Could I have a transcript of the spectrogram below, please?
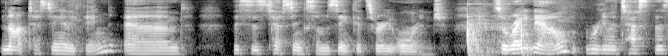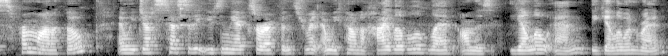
not testing anything, and this is testing some zinc. It's very orange. So right now, we're going to test this from Monaco, and we just tested it using the XRF instrument, and we found a high level of lead on this yellow end, the yellow and red.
